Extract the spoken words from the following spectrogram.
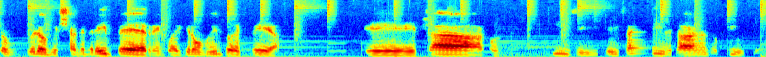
Yo creo que Jack Draper en cualquier momento despega. Eh, ya con 15, 16 años estaba ganando Future.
